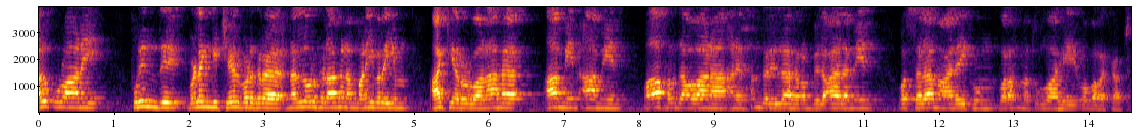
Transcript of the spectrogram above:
அல் குர்ஆனை புரிந்து விளங்கி செயல்படுகிற நல்லோர்களாக நம் அனைவரையும் ஆக்கி அருள்வானாக. ஆமீன் ஆமீன். வாஹர் தாவானா அனில் அல்ஹம்துலில்லாஹி ரப்பில் ஆலமீன். வஸ்ஸலாமு அலைக்கும் வரமத்துல்லாஹி வபரகாத்து.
